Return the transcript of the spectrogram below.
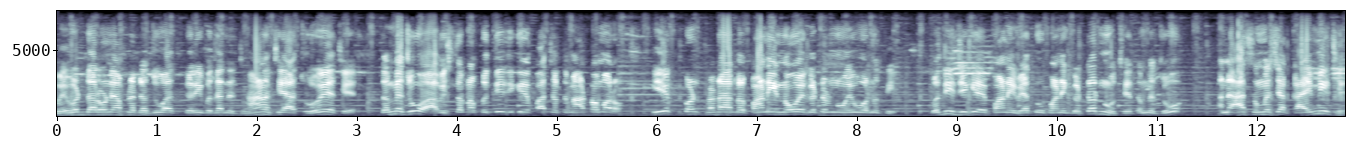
વહીવટદારોને આપણે રજૂઆત કરી, બધાને જાણ છે, આ જોવે છે. તમે જુઓ, આ વિસ્તારમાં બધી જગ્યાએ પાછળ તમે આટો મારો. એક પણ થડા આગળ પાણી ન હોય, ગટરનું એવો નથી. બધી જગ્યાએ પાણી, વહેતું પાણી ગટરનું છે. તમે જુઓ, અને આ સમસ્યા કાયમી છે.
